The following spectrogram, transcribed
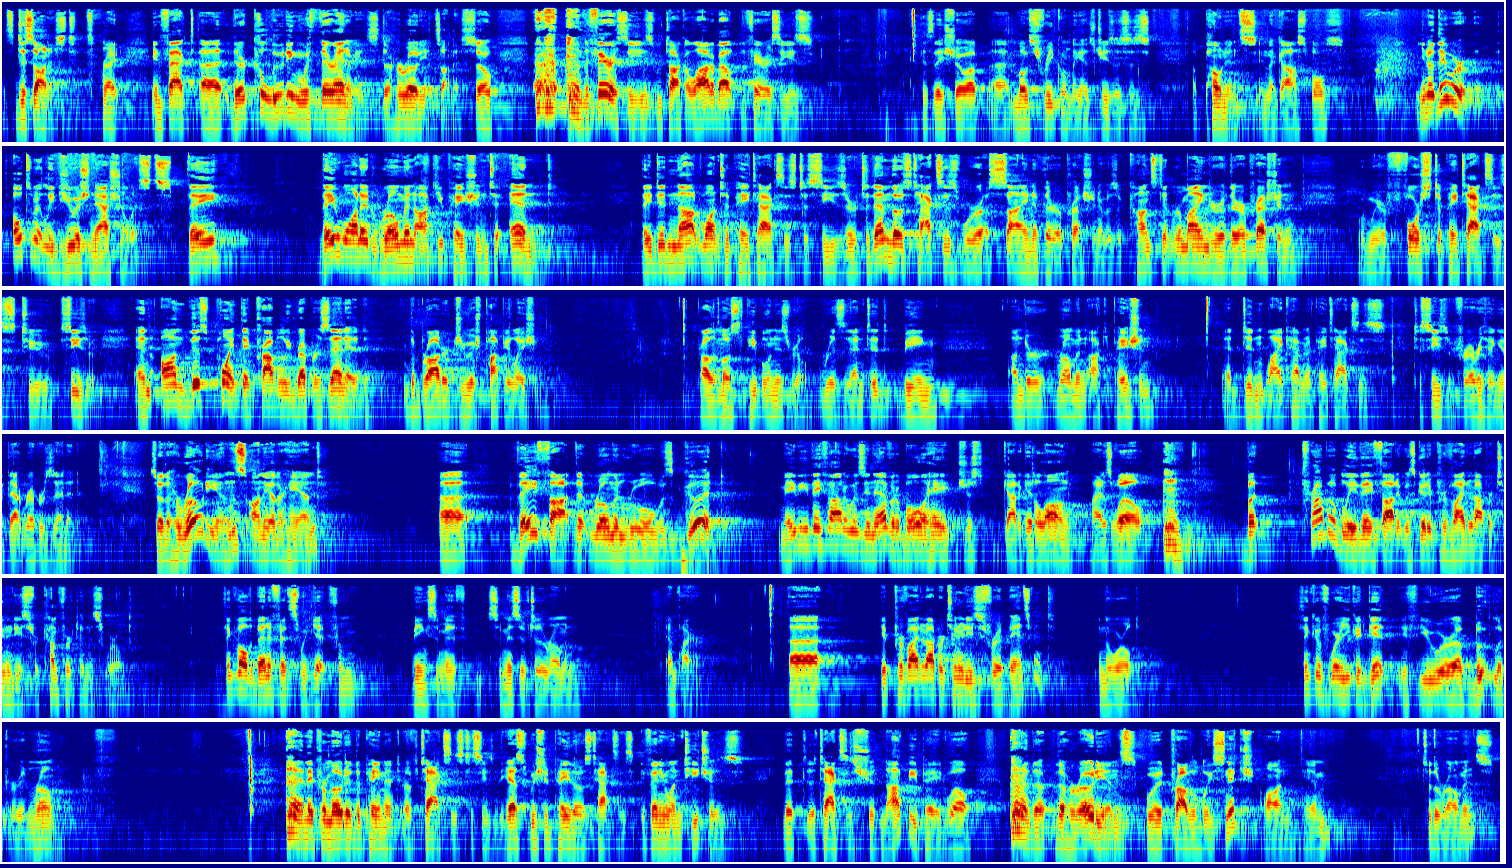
it's dishonest, right? In fact, uh, they're colluding with their enemies, the Herodians, on this. So the Pharisees, we talk a lot about the Pharisees because they show up uh, most frequently as Jesus' opponents in the Gospels. You know, they were ultimately Jewish nationalists. They, they wanted Roman occupation to end. They did not want to pay taxes to Caesar. To them, those taxes were a sign of their oppression. It was a constant reminder of their oppression when we were forced to pay taxes to Caesar. And on this point, they probably represented the broader Jewish population. Probably most of the people in Israel resented being under Roman occupation and didn't like having to pay taxes to Caesar for everything that that represented. So the Herodians, on the other hand, uh, they thought that Roman rule was good. Maybe they thought it was inevitable. Hey, just got to get along, might as well. but probably they thought it was good. It provided opportunities for comfort in this world. Think of all the benefits we get from being submissive to the Roman Empire. Uh, it provided opportunities for advancement in the world. Think of where you could get if you were a bootlicker in Rome. and they promoted the payment of taxes to Caesar. Yes, we should pay those taxes. If anyone teaches that the taxes should not be paid, well, the, the Herodians would probably snitch on him to the Romans,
